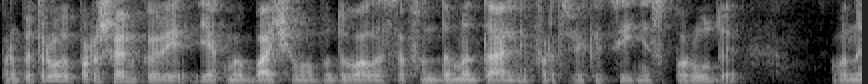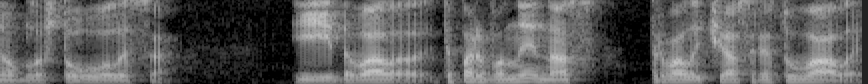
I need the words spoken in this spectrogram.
При Петрові Порошенкові, як ми бачимо, будувалися фундаментальні фортифікаційні споруди, вони облаштовувалися і давали. Тепер вони нас тривалий час рятували,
